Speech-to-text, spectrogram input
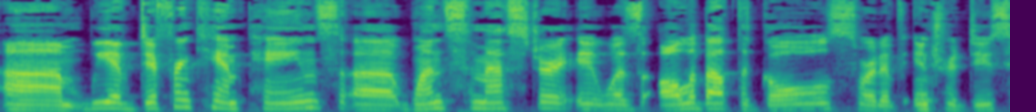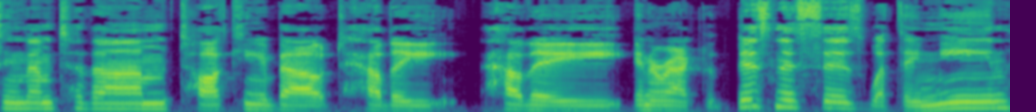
Um, we have different campaigns. Uh, one semester it was all about the goals sort of introducing them to them talking about how they how they interact with businesses what they mean.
